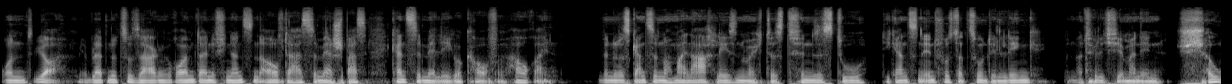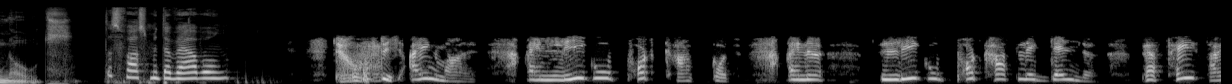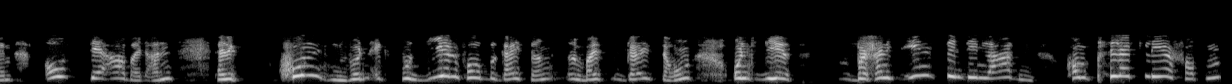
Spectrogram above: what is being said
Und ja, mir bleibt nur zu sagen, räum deine Finanzen auf, da hast du mehr Spaß, kannst du mehr Lego kaufen. Hau rein. Wenn du das Ganze nochmal nachlesen möchtest, findest du die ganzen Infos dazu und den Link. Und natürlich wie immer in den Show Notes. Das war's mit der Werbung. Da ruft dich einmal ein Lego Podcast Gott, eine Lego Podcast Legende per FaceTime auf der Arbeit an. Deine Kunden würden explodieren vor Begeisterung, äh, Begeisterung und dir wahrscheinlich instant den Laden komplett leer shoppen,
